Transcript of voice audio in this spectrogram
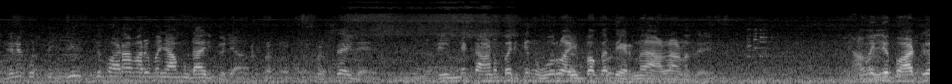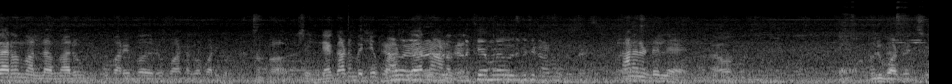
ഇതിനെ- കുറിച്ച് ഇത് പാടാൻ പറയുമ്പോൾ ഞാൻ ഉണ്ടായിരിക്കില്ല മനസ്സിലായില്ലേ? എന്നെ കാണുമ്പോൾ എനിക്ക് നൂറും അയിമ്പൊക്കെ തരുന്ന ആളാണത്. ഞാൻ വലിയ പാട്ടുകാരനൊന്നല്ല എന്നാലും പറയുമ്പോൾ ഒരു പാട്ടൊക്കെ പഠിക്കും പക്ഷെ എന്നെക്കാളും വലിയ പാട്ടുകാരനാണത് ഇടയ്ക്ക് നമ്മളെ ഒരുമിച്ച് കാണുന്നുണ്ട് കാണലുണ്ടല്ലേ ഒരു പാട്ട് വെച്ച്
